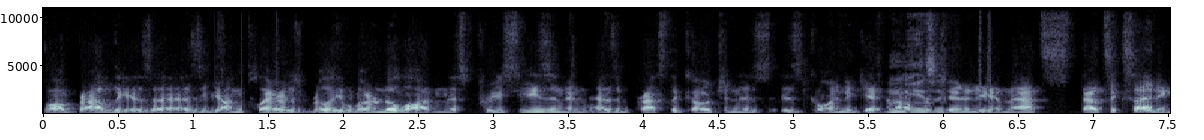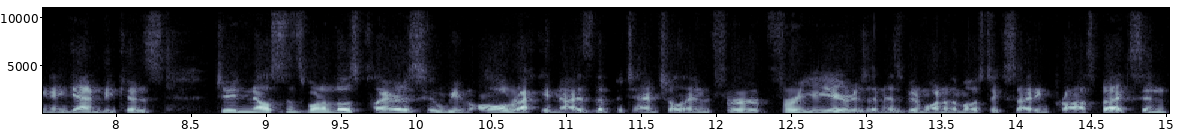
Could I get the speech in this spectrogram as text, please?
Bob Bradley as a, as a young player who's really learned a lot in this preseason and has impressed the coach and is, is going to get an Amazing. opportunity. And that's, that's exciting again, because Jayden Nelson's one of those players who we've all recognized the potential in for, for years and has been one of the most exciting prospects and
